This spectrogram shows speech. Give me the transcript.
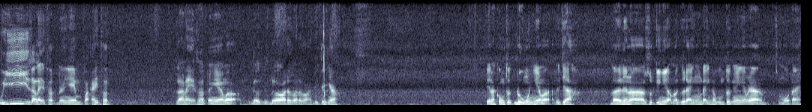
Ui, ra lẻ thật anh em vãi thật ra lẻ thật anh em ạ. Được được rồi được rồi, được rồi. Bình tĩnh nhá. Thế là công thức đúng anh em ạ được chưa? Đấy nên là rút kinh nghiệm là cứ đánh đánh theo công thức anh em nhá. Một này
